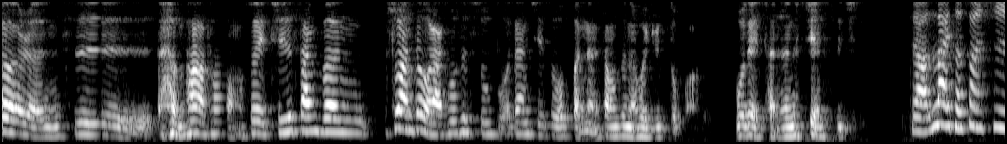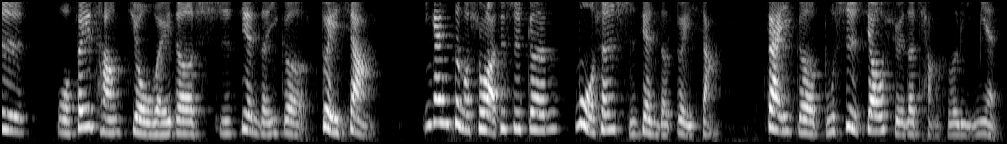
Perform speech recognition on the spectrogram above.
个人是很怕痛，所以其实三分虽然对我来说是舒服，但其实我本能上真的会去躲，我得承认这件事情。对啊，Light 算是。我非常久违的实践的一个对象，应该是这么说啊，就是跟陌生实践的对象，在一个不是教学的场合里面，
